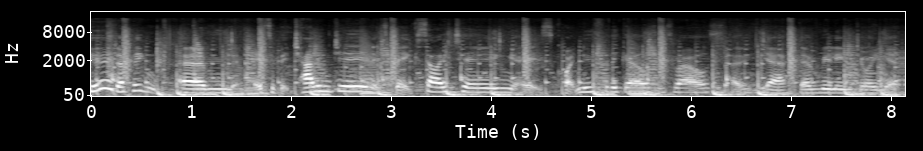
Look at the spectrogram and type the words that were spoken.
Good. I think um, it's a bit challenging, it's a bit exciting, it's quite new for the girls as well. So yeah, they're really enjoying it.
